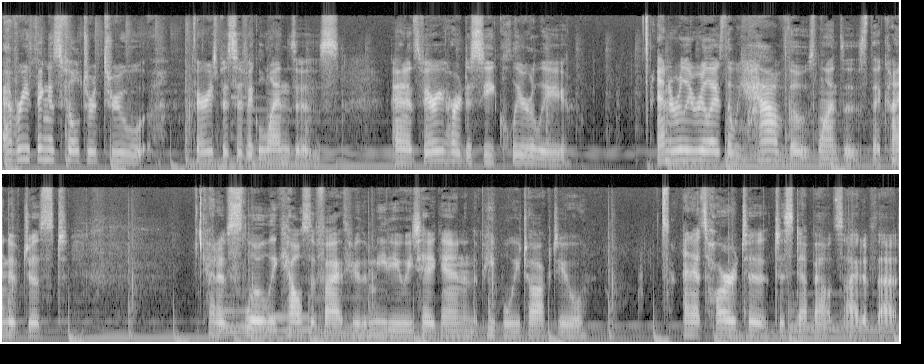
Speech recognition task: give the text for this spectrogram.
everything is filtered through very specific lenses, and it's very hard to see clearly and to really realize that we have those lenses that kind of just kind of slowly calcify through the media we take in and the people we talk to. And it's hard to, to step outside of that.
